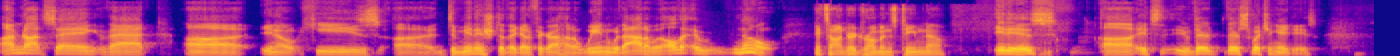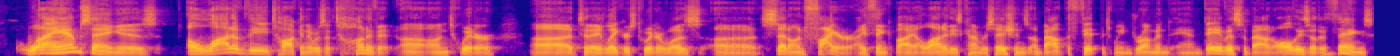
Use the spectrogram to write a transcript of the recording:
I'm not saying that uh, you know he's uh, diminished or they got to figure out how to win without him. With all that, no, it's Andre Drummond's team now. It is. Uh, it's they're they're switching ads. What I am saying is a lot of the talk, and there was a ton of it uh, on Twitter uh, today. Lakers Twitter was uh, set on fire, I think, by a lot of these conversations about the fit between Drummond and Davis, about all these other things.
